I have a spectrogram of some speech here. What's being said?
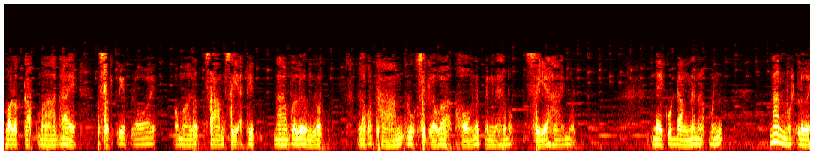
พอเรากลับมาได้เสร็จเรียบร้อย ประมาณสักสามสี่อาทิตย์ น้ำก็เริ่มลด เราก็ถามลูกศิษย์เราว่าของนี่เป็นไงเขาบอกเสียหายหมด ในกุดังนั่นนะมันนั่นหมดเลย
